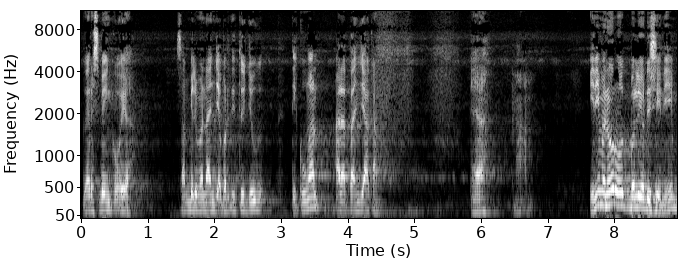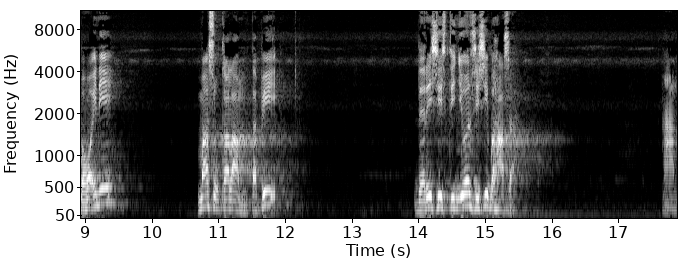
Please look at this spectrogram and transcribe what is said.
Garis bengkok ya sambil menanjak berarti tujuh tikungan ada tanjakan. Ya nah. Ini menurut beliau di sini bahwa ini masuk kalam tapi dari sisi tinjauan sisi bahasa. Nah.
